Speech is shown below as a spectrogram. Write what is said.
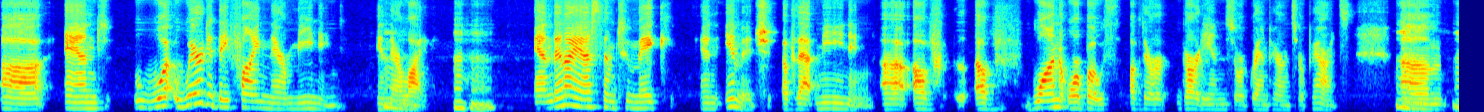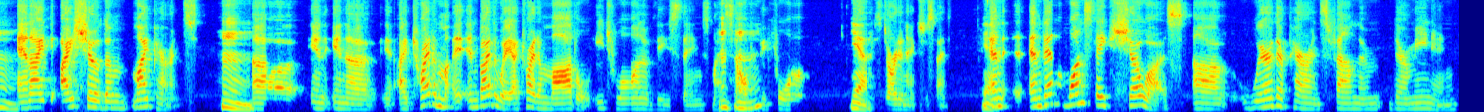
uh, and what, where did they find their meaning in mm-hmm. their life? And then I asked them to make an image of that meaning uh, of of one or both of their guardians or grandparents or parents. Mm. Um, mm. And I I show them my parents. Hmm. Uh, in in a I try to and by the way I try to model each one of these things myself mm-hmm. before yeah I start an exercise. Yeah. And and then once they show us uh, where their parents found their their meaning,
